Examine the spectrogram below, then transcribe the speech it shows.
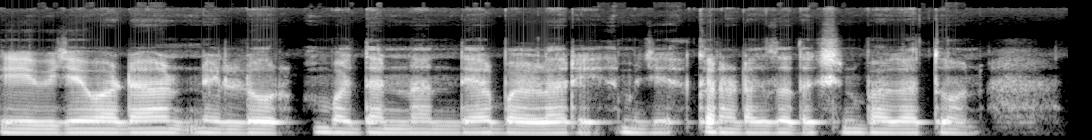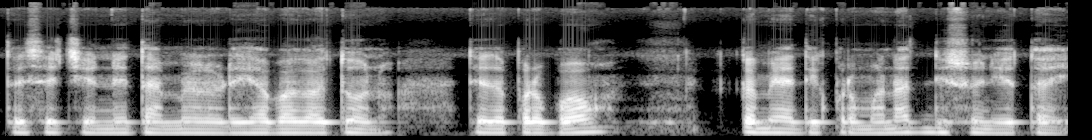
ते विजयवाडा नेल्लोर बलदान नांद्यार बळ्ळारी म्हणजे कर्नाटकच्या दक्षिण भागातून तसेच चेन्नई तामिळनाडू ह्या भागातून त्याचा प्रभाव कमी अधिक प्रमाणात दिसून येत आहे.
